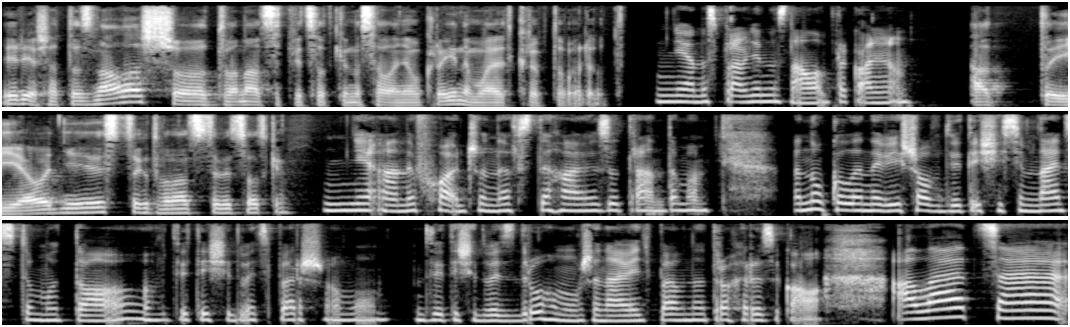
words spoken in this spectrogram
Іріш, а ти знала, що 12% населення України мають криптовалюту? Ні, насправді не знала, прикольно. А ти є однією з цих 12%? Ні, а не входжу, не встигаю за трендами. Ну, коли не війшов в 2017-му, то в 2021-му, в 2022-му вже навіть певно трохи ризиково. Але це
